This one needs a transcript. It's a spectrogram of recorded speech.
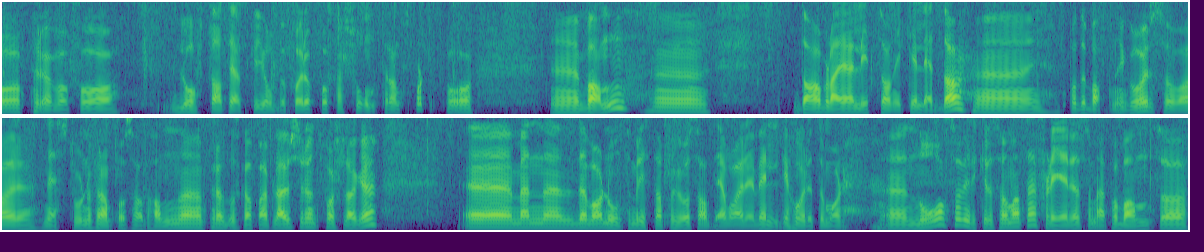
å prøve å få lovte at jeg skulle jobbe for å få persontransport på banen. Da blei jeg litt sånn ikke ledd av. På debatten i går så var nestorene frampå og sa at han prøvde å skape applaus rundt forslaget. Eh, men eh, det var noen som rista på huet og sa at det var veldig hårete mål. Eh, nå så virker det som at det er flere som er på banen, så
